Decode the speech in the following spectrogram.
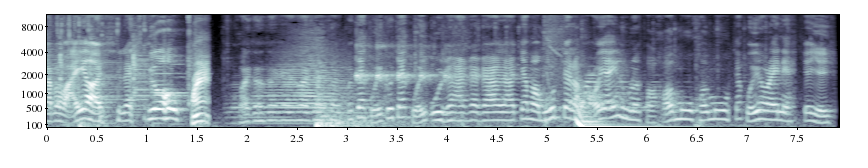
237 rồi Let's go. Quay quay quay quay quay quay. Có trái quỷ có trái quỷ. Ui ra ra ra ra. Trái mong mút cái là khỏi ấy luôn nè khỏi, khỏi mua khỏi mua. Trái quỷ ở đây nè. Cái gì?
